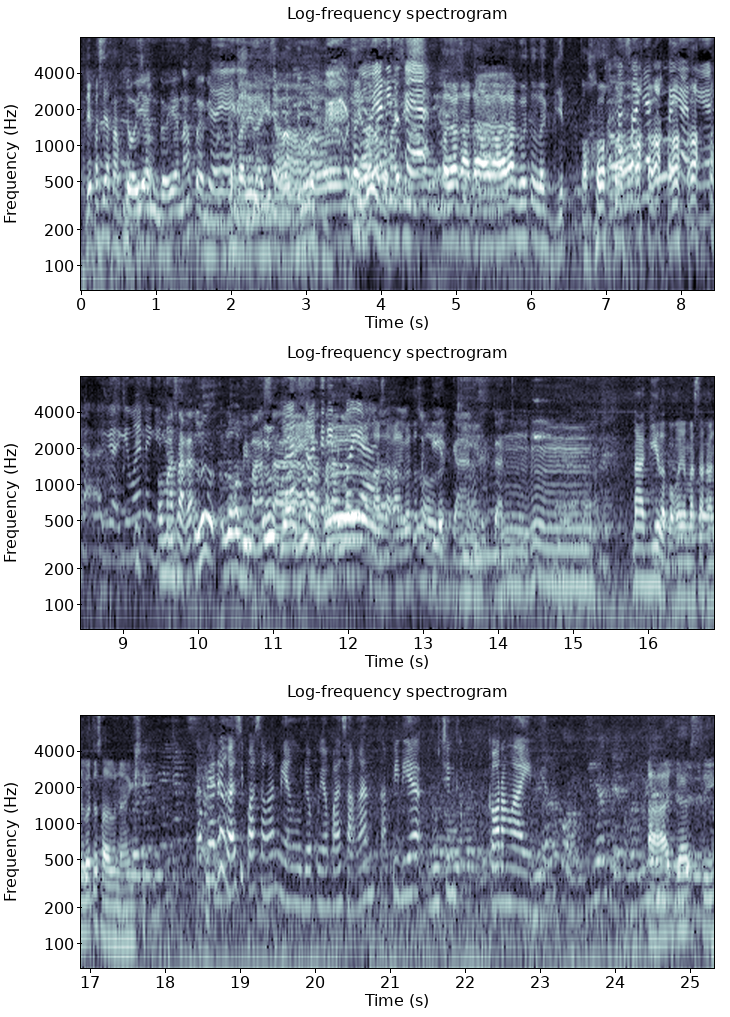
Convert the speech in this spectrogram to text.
dia pasti akan putus Doyan, kok. doyan apa nih? Doyan. kembali lagi sama Oh, gue. masih Kan gue Doyan itu kayak- kalau kata orang-orang gue tuh legit. Oh, rasanya doyan ya agak gimana gitu Oh masakan, lu lu hobi masak. Lu gua iya, Masak, jadi doyan. masakan gue tuh selalu Legit legit. kan, bukan. Hmm, nagih lah pokoknya masakan gue tuh selalu nagih. Tapi ada nggak sih pasangan yang udah punya pasangan tapi dia bucin ke, ke orang lain gitu? Ada sih.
